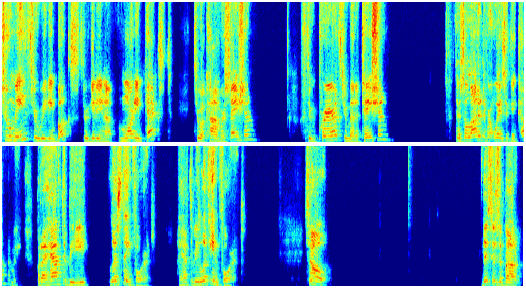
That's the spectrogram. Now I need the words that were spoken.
to me, through reading books, through getting a morning text, through a conversation, through prayer, through meditation. There's a lot of different ways it can come to me, but I have to be listening for it. I have to be looking for it. So, this is about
